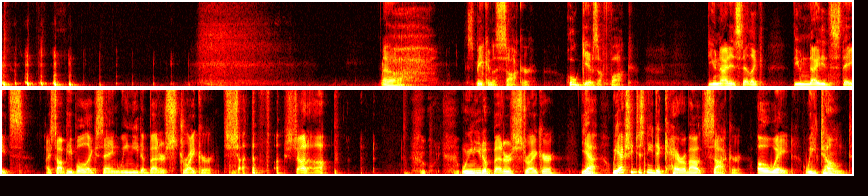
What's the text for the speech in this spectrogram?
Ugh. Speaking of soccer, who gives a fuck? The United States, like the United States, I saw people like saying we need a better striker. Shut the fuck, shut up. we need a better striker. Yeah, we actually just need to care about soccer. Oh wait, we don't.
